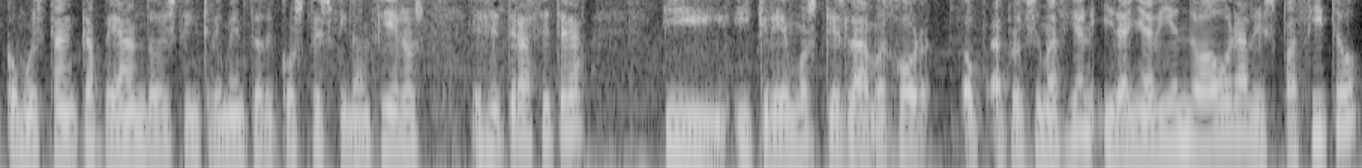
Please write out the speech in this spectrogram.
cómo están capeando este incremento de costes financieros, etcétera, etcétera. Y, y creemos que es la mejor aproximación ir añadiendo ahora despacito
